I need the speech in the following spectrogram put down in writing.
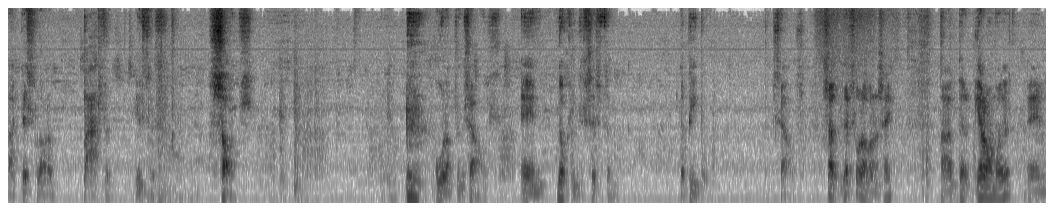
like this lot of bastards, useless sods, all up themselves and milking the system, the people themselves. So that's all I want to say. Uh, but get on with it and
